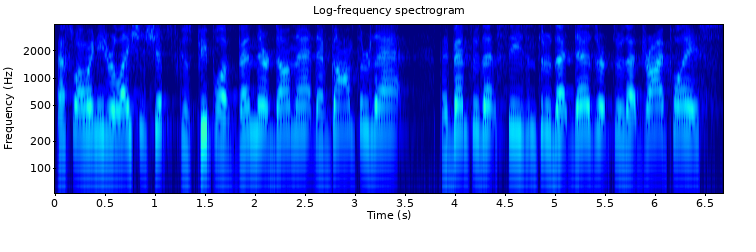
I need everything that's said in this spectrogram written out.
That's why we need relationships because people have been there, done that. They've gone through that. They've been through that season, through that desert, through that dry place.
